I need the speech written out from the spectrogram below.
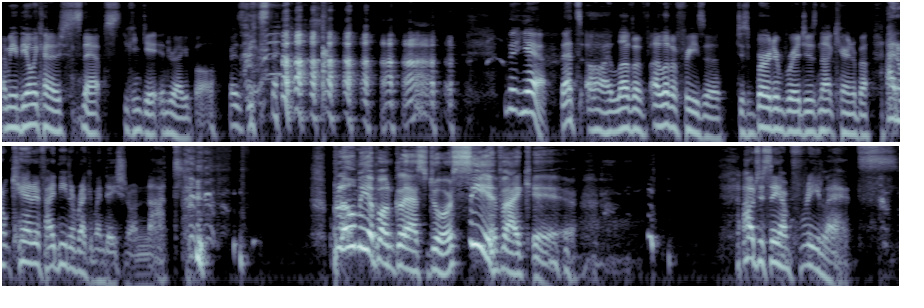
I mean, the only kind of snaps you can get in Dragon Ball are Z snaps. But yeah, that's oh, I love a I love a Frieza just burning bridges, not caring about. I don't care if I need a recommendation or not. Blow me up on Glassdoor, see if I care. I'll just say I'm freelance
